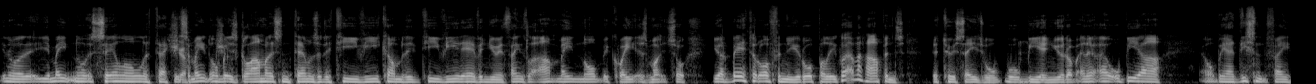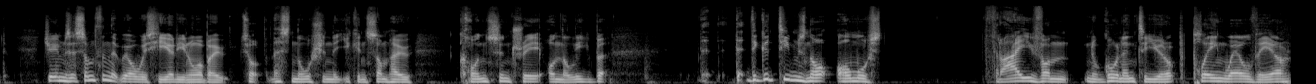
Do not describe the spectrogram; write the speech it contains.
You know, you might not sell all the tickets. Sure, it might not be as glamorous in terms of the TV company, TV revenue, and things like that. Might not be quite as much. So you're better off in the Europa League. Whatever happens, the two sides will, will be mm-hmm. in Europe, and it, it'll be a it'll be a decent fight. James, it's something that we always hear, you know, about sort of this notion that you can somehow concentrate on the league, but the, the, the good teams not almost thrive on you know going into Europe, playing well there,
